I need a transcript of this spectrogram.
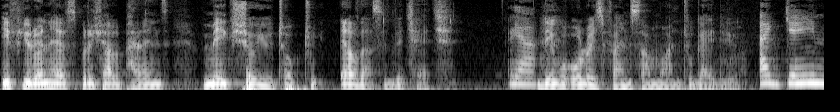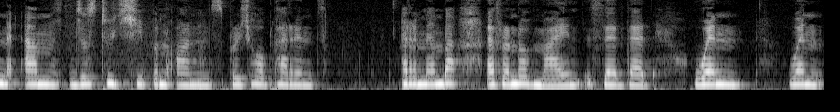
If you don't have spiritual parents, make sure you talk to elders in the church. Yeah. They will always find someone to guide you. Again, um, just to cheapen on spiritual parents, I remember a friend of mine said that when when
